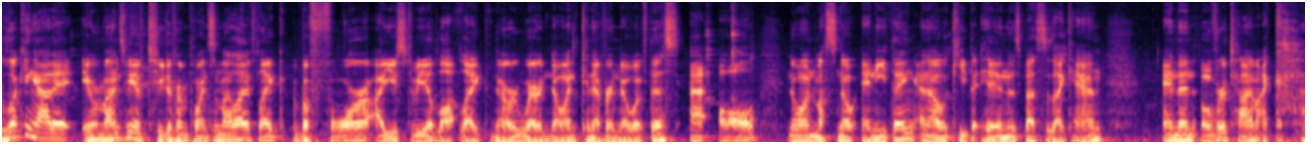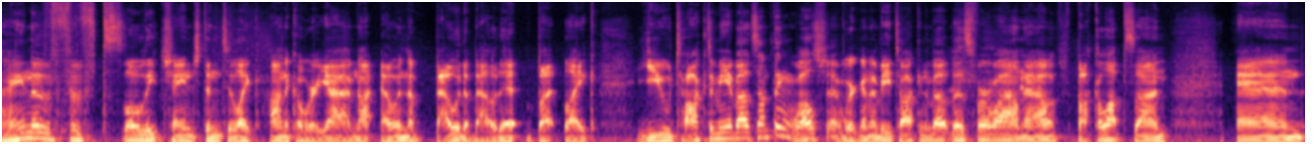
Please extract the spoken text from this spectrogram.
Looking at it, it reminds me of two different points in my life. Like before, I used to be a lot like nerd, where no one can ever know of this at all. No one must know anything, and I will keep it hidden as best as I can. And then over time, I kind of have slowly changed into like Hanako, where yeah, I'm not out and about about it, but like you talk to me about something, well, shit, we're gonna be talking about this for a while now. Buckle up, son. And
